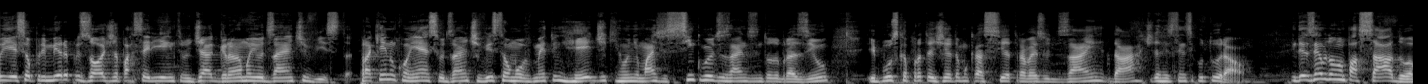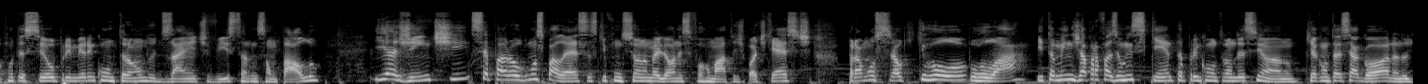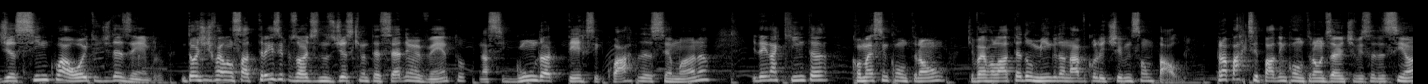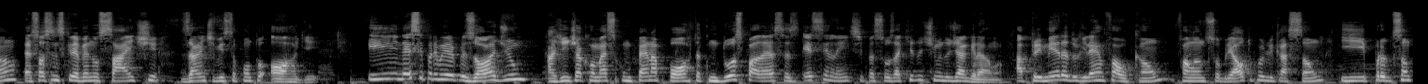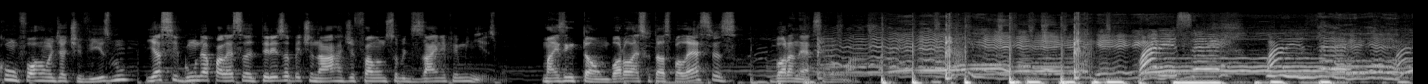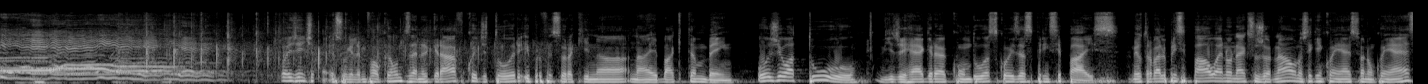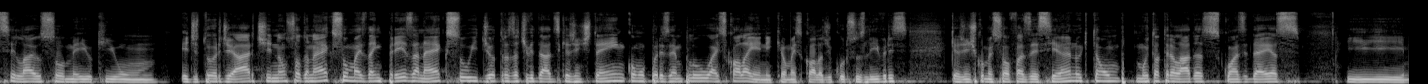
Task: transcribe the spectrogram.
E esse é o primeiro episódio da parceria entre o Diagrama e o Design Ativista. Para quem não conhece, o Design Ativista é um movimento em rede que reúne mais de 5 mil designers em todo o Brasil e busca proteger a democracia através do design, da arte e da resistência cultural. Em dezembro do ano passado, aconteceu o primeiro encontrão do Design Ativista em São Paulo, e a gente separou algumas palestras que funcionam melhor nesse formato de podcast para mostrar o que, que, rolou por lá e também já para fazer um esquenta pro encontrão desse ano, que acontece agora, no dia 5 a 8 de dezembro. Então a gente vai lançar três episódios nos dias que antecedem o evento, na segunda, terça e quarta da semana, e daí na quinta começa o encontrão que vai rolar até domingo na nave coletiva em São Paulo. Para participar do encontrão Design Ativista desse ano, é só se inscrever no site designativista.org. E nesse primeiro episódio, a gente já começa com o pé na porta, com duas palestras excelentes de pessoas aqui do time do Diagrama. A primeira é do Guilherme Falcão, falando sobre autopublicação e produção como forma de ativismo. E a segunda é a palestra de Teresa Bettinardi, falando sobre design e feminismo. Mas então, bora lá escutar as palestras? Bora nessa, vamos lá. Oi, gente. Eu sou Guilherme Falcão, designer gráfico, editor e professor aqui na, na EBAC também. Hoje eu atuo, via de regra, com duas coisas principais. Meu trabalho principal é no Nexo Jornal, não sei quem conhece ou não conhece. Lá eu sou meio que um editor de arte, não só do Nexo, mas da empresa Nexo e de outras atividades que a gente tem, como, por exemplo, a Escola N, que é uma escola de cursos livres que a gente começou a fazer esse ano e que estão muito atreladas com as ideias e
